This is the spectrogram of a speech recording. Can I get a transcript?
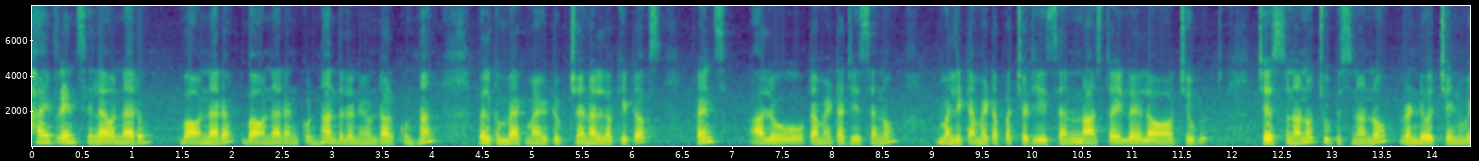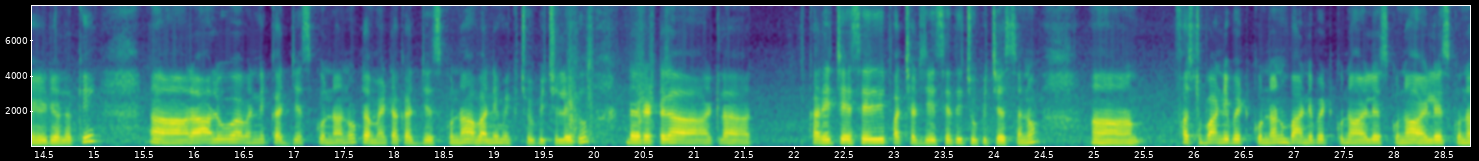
హాయ్ ఫ్రెండ్స్ ఎలా ఉన్నారు? బాగున్నారా? బాగున్నారు అనుకుంటున్నా అందులోనే ఉండాలనుకుంటున్నా. Welcome back my YouTube channel lucky talks. Friends ఆలు టమాటా చేశాను. మళ్ళీ టమాటా పచ్చడి చేశాను. నా స్టైల్లో ఎలా చూపి చేస్తున్నానో చూపిస్తున్నాను. రండి వచ్చేయండి వీడియోలోకి. ఆలు అవన్నీ కట్ చేసుకున్నాను. టమాటా కట్ చేసుకున్నా. అవన్నీ మీకు చూపించలేదు. డైరెక్ట్గా ఇట్లా కర్రీ చేసేది పచ్చడి చేసేది చూపించేస్తాను. ఫస్ట్ బాండి పెట్టుకున్నాను. బాండి పెట్టుకున్న ఆయిల్ వేసుకున్న ఆయిల్ వేసుకున్న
